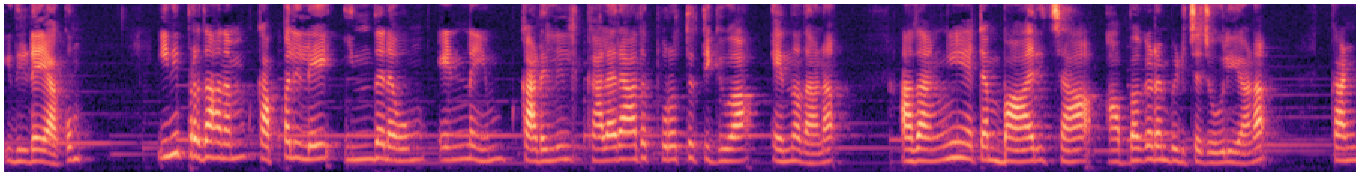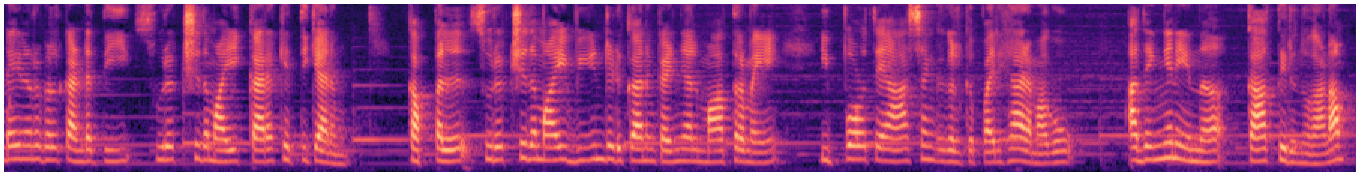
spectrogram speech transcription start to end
ഇതിടയാക്കും. ഇനി പ്രധാനം കപ്പലിലെ ഇന്ധനവും എണ്ണയും കടലിൽ കലരാതെ പുറത്തെത്തിക്കുക എന്നതാണ്. അത് അങ്ങേയറ്റം ഭാരിച്ച അപകടം പിടിച്ച ജോലിയാണ്. കണ്ടെയ്നറുകൾ കണ്ടെത്തി സുരക്ഷിതമായി കരക്കെത്തിക്കാനും കപ്പൽ സുരക്ഷിതമായി വീണ്ടെടുക്കാനും കഴിഞ്ഞാൽ മാത്രമേ ഇപ്പോഴത്തെ ആശങ്കകൾക്ക് പരിഹാരമാകൂ. അതെങ്ങനെയെന്ന് കാത്തിരുന്നു കാണാം.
